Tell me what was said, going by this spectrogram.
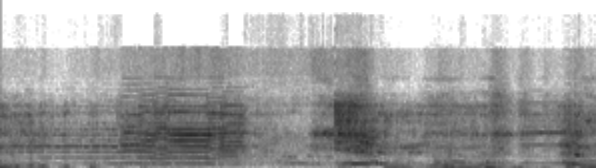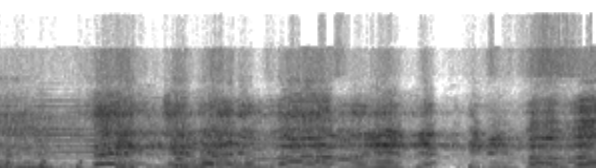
এবার বাবা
